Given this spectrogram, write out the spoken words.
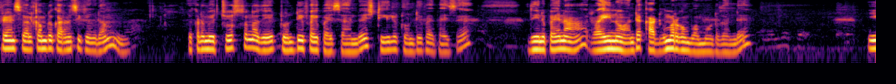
Friends welcome to currency kingdom ఇక్కడ మీరు చూస్తున్నది ట్వంటీ ఫైవ్ పైసా అండి. Steel twenty five paise. దీనిపైన రైను అంటే ఖడ్గమృగం బొమ్మ ఉంటుందండి. ఈ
